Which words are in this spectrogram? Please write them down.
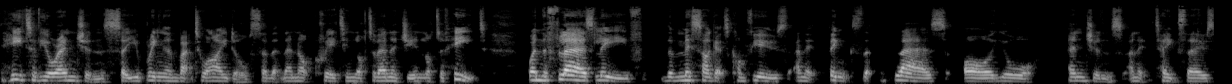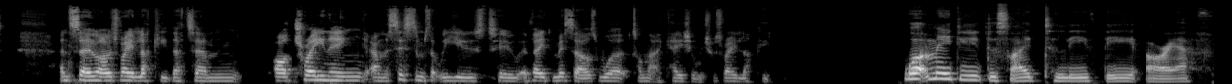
heat of your engines, so you bring them back to idle, so that they're not creating a lot of energy and a lot of heat. When the flares leave, the missile gets confused and it thinks that the flares are your engines, and it takes those. And so I was very lucky that um, our training and the systems that we used to evade missiles worked on that occasion, which was very lucky. What made you decide to leave the RAF?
